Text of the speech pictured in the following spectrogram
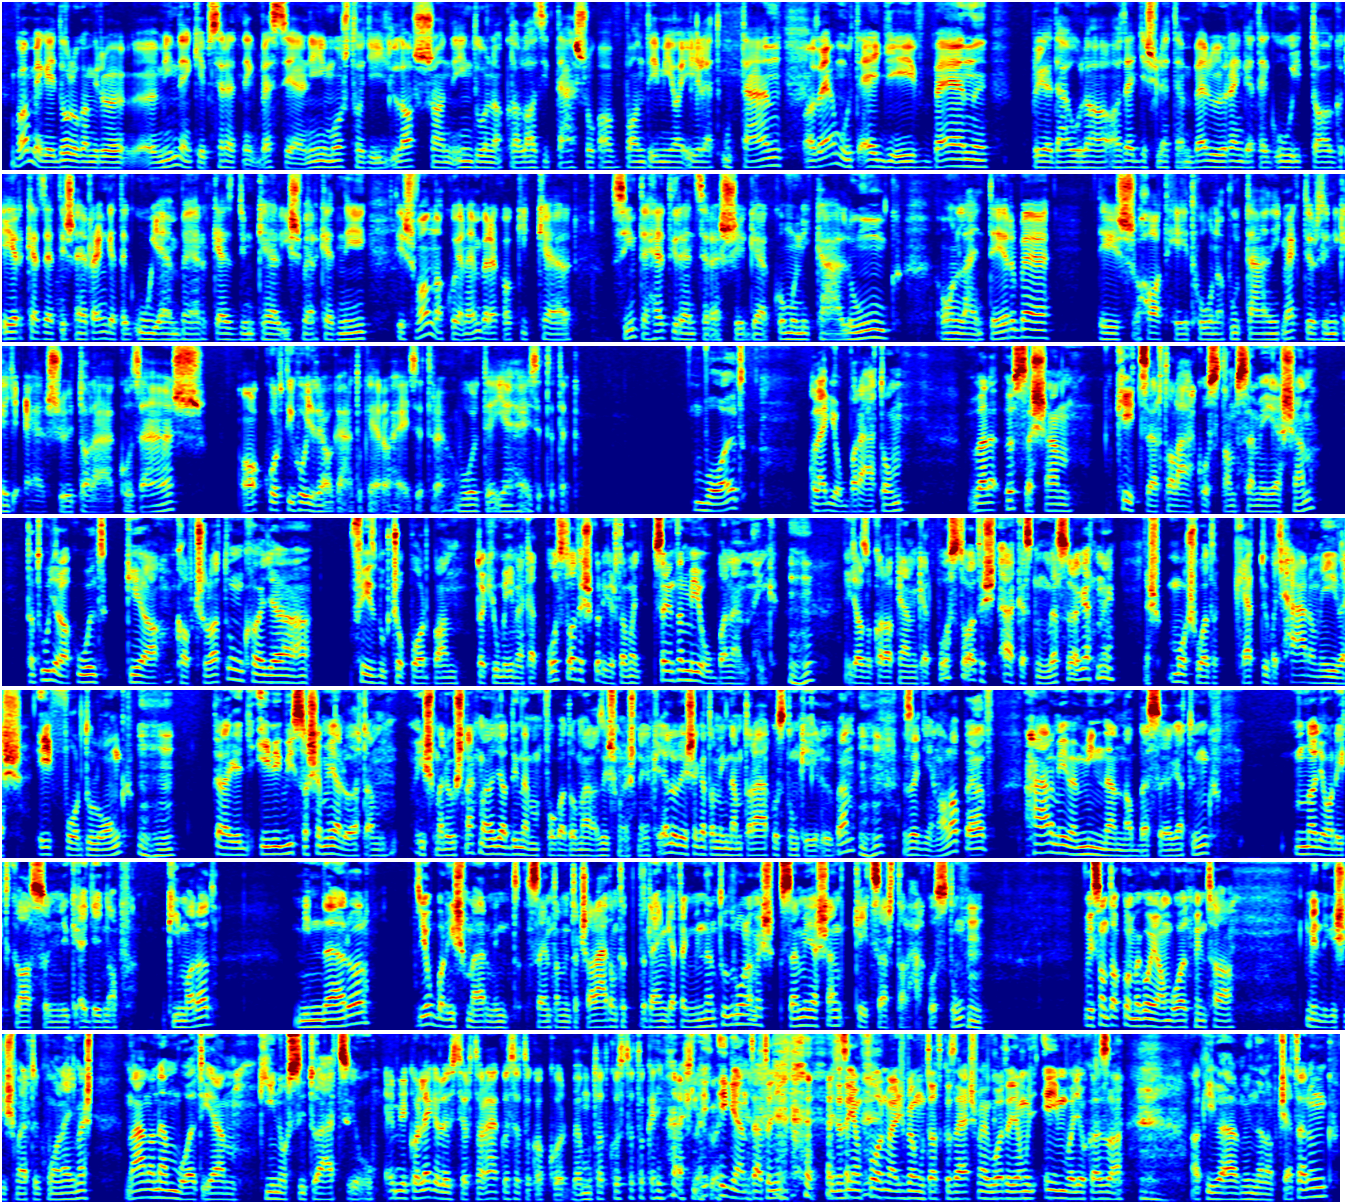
Van még egy dolog, amiről mindenképp szeretnék beszélni, most, hogy így lassan indulnak a lazítások a pandémia élet után. Az elmúlt egy évben például az Egyesületen belül rengeteg új tag érkezett, és rengeteg új ember kezdünk el ismerkedni, és vannak olyan emberek, akikkel szinte heti rendszerességgel kommunikálunk online térbe, és 6-7 hónap után megtörténik egy első találkozás, akkor ti hogy reagáltok erre a helyzetre? Volt-e ilyen helyzetetek? Volt. A legjobb barátom. Vele összesen kétszer találkoztam személyesen, tehát úgy alakult ki a kapcsolatunk, hogy a Facebook csoportban tök jó mémeket posztolt, és akkor írtam, hogy szerintem mi jóban lennénk. Uh-huh. Így azok alapján, amiket posztolt, és elkezdtünk beszélgetni, és most volt a kettő vagy három éves évfordulónk, uh-huh. tényleg egy évig vissza sem jelöltem ismerősnek, mert addig nem fogadom el az ismerősnek jelöléseket, amíg nem találkoztunk élőben. Uh-huh. Ez egy ilyen alapelv. Három éve minden nap beszélgetünk. Nagyon ritka az, hogy mondjuk egy-egy nap kimarad, mindenről. Jobban ismer, mint szerintem, mint a családom, tehát rengeteg mindent tud rólam, és személyesen kétszer találkoztunk. Hm. Viszont akkor meg olyan volt, mintha mindig is ismertük volna egymást. Nála nem volt ilyen kínos szituáció. Amikor legelőször találkoztatok, akkor bemutatkoztatok egymásnak? I- igen, tehát hogy, hogy az ilyen formális bemutatkozás meg volt, hogy amúgy én vagyok az, a, akivel minden nap csetelünk,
